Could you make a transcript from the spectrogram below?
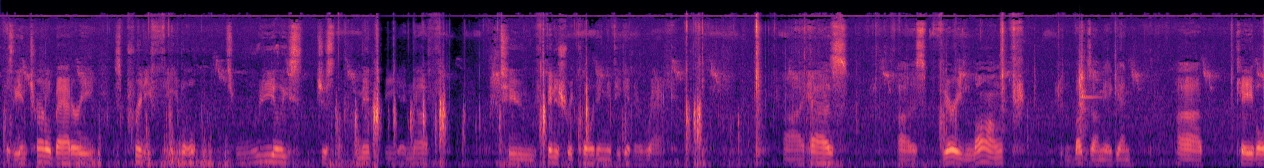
because the internal battery is pretty feeble. It's really just meant to be enough to finish recording if you get in a wreck. Uh, it has uh, this very long, getting bugs on me again, uh, cable.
